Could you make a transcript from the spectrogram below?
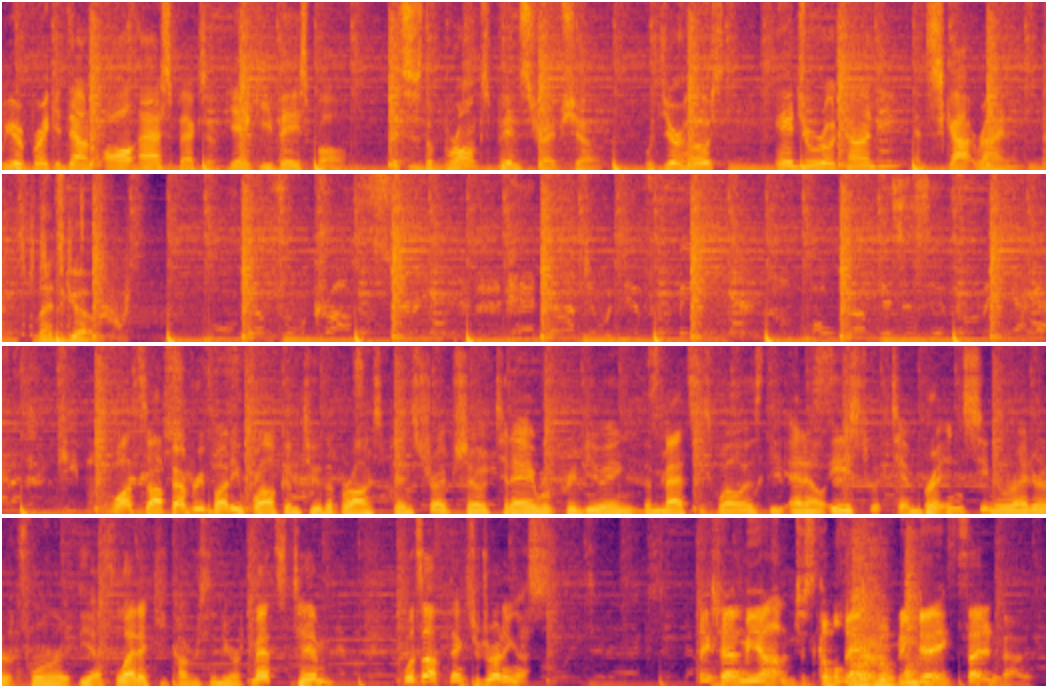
We are breaking down all aspects of Yankee baseball. This is the Bronx Pinstripe Show with your hosts, Andrew Rotondi and Scott Reinen. Let's go. What's up, everybody? Welcome to the Bronx Pinstripe Show. Today, we're previewing the Mets as well as the NL East with Tim Britton, senior writer for The Athletic. He covers the New York Mets. Tim, what's up? Thanks for joining us. Thanks for having me on. Just a couple days from opening day. Excited about it.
